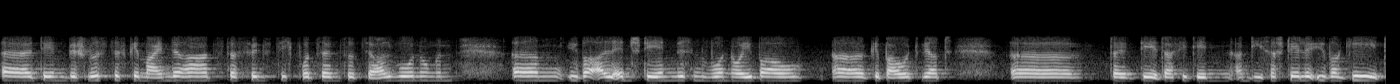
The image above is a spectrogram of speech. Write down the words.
äh, den Beschluss des Gemeinderats, dass 50 Prozent Sozialwohnungen ähm, überall entstehen müssen, wo Neubau äh, gebaut wird, äh, dass sie den an dieser Stelle übergeht.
